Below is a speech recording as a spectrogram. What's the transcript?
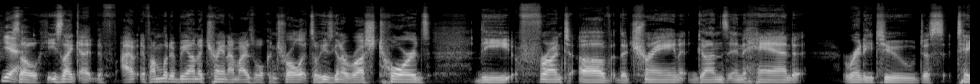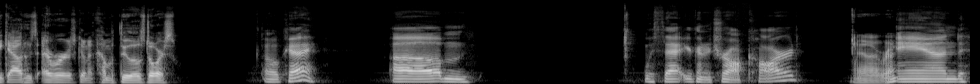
Yeah. So he's like, if, I, if I'm going to be on a train, I might as well control it. So he's going to rush towards the front of the train, guns in hand, ready to just take out whoever is going to come through those doors. Okay. Um. With that, you're going to draw a card, All right. and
